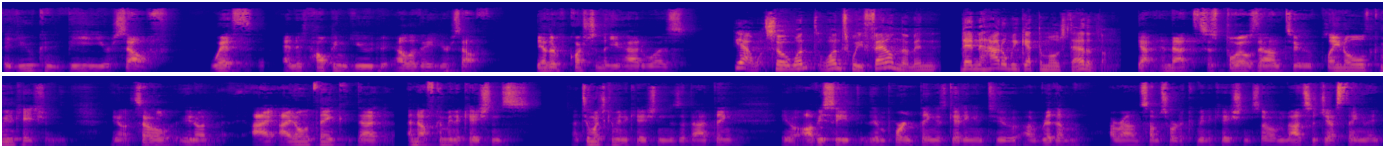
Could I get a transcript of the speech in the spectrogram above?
that you can be yourself with and is helping you to elevate yourself. The other question that you had was Yeah, so once once we found them and then how do we get the most out of them? Yeah, and that just boils down to plain old communication. You know, so, you know, I, I don't think that enough communications, too much communication is a bad thing. You know, obviously the important thing is getting into a rhythm around some sort of communication. So I'm not suggesting that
